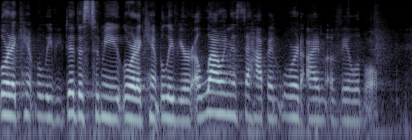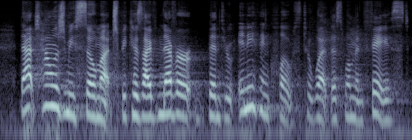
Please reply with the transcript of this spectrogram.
Lord, I can't believe you did this to me. Lord, I can't believe you're allowing this to happen. Lord, I'm available. That challenged me so much because I've never been through anything close to what this woman faced.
